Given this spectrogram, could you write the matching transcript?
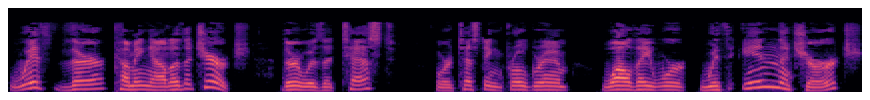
with their coming out of the church. There was a test or a testing program while they were within the church.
